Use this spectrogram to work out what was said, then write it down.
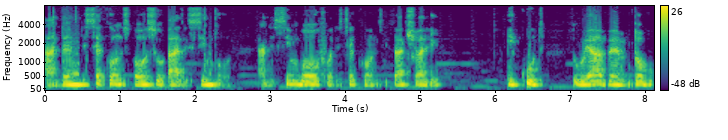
And then the seconds also has a symbol. And the symbol for the seconds is actually a quote. So we have um, double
